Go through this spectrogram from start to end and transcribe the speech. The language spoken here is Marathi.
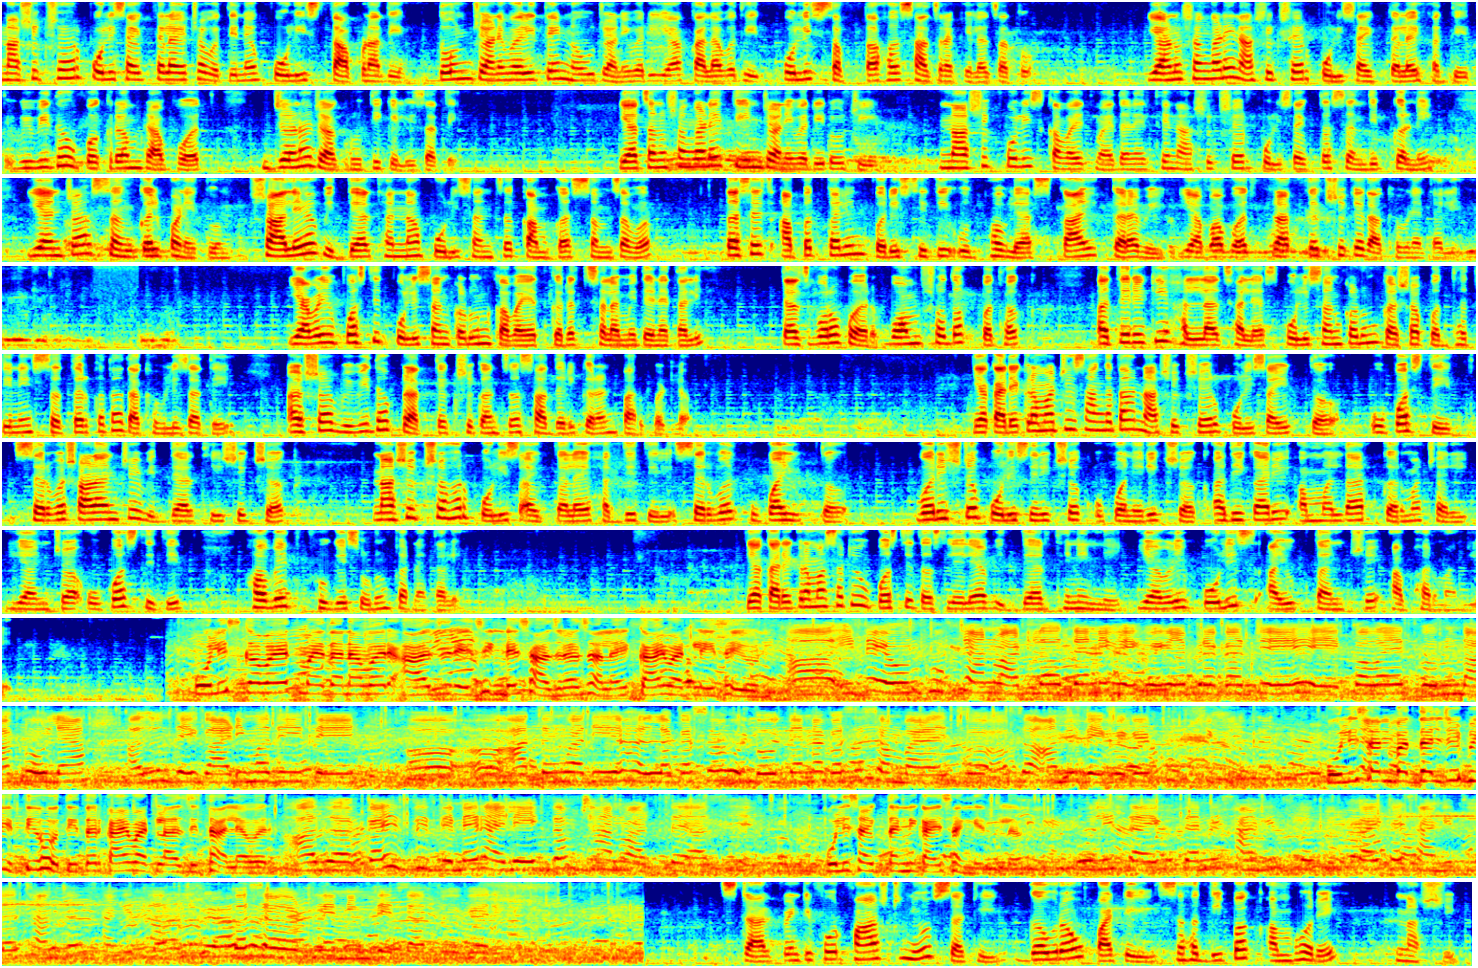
नाशिक शहर पोलीस आयुक्तालयाच्या वतीने पोलीस स्थापना दिन. दोन जानेवारी ते नऊ जानेवारी या कालावधीत पोलीस सप्ताह साजरा केला जातो. या अनुषंगाने नाशिक शहर पोलीस आयुक्तालय हद्दीत विविध उपक्रम राबवत जनजागृती केली जाते. याच अनुषंगाने तीन जानेवारी रोजी नाशिक पोलीस कवायत मैदान येथे नाशिक शहर पोलीस आयुक्त संदीप कर्णिक यांच्या संकल्पनेतून शालेय विद्यार्थ्यांना पोलिसांचं कामकाज समजावं तसेच आपत्कालीन परिस्थिती उद्भवल्यास काय करावे याबाबत प्रात्यक्षिके दाखवण्यात आली. यावेळी उपस्थित पोलिसांकडून कवायत करत सलामी देण्यात आली. त्याचबरोबर बॉम्बशोधक पथक अतिरेकी हल्ला झाल्यास पोलिसांकडून कशा पद्धतीने सतर्कता दाखवली जाते अशा विविध प्रात्यक्षिकांचं सादरीकरण पार पडलं. या कार्यक्रमाची सांगता नाशिक शहर पोलीस आयुक्त उपस्थित सर्व शाळांचे विद्यार्थी शिक्षक नाशिक शहर पोलीस आयुक्तालय हद्दीतील सर्व उपायुक्त वरिष्ठ पोलीस निरीक्षक उपनिरीक्षक अधिकारी अंमलदार कर्मचारी यांच्या उपस्थितीत हवेत फुगे सोडून करण्यात आले. या कार्यक्रमासाठी उपस्थित असलेल्या विद्यार्थिनींनी यावेळी पोलीस आयुक्तांचे आभार मानले. पोलीस कवायत मैदानावर आज रेझिंग डे साजरा झालाय. काय वाटलं इथे येऊन? इथे येऊन खूप छान वाटलं. त्यांनी वेगवेगळ्या प्रकारचे हे कवायत करून दाखवल्या. अजून ते गाडीमध्ये ते आतंकवादी हल्ला कसा होतो त्यांना कसं सांभाळायचं असं आम्ही वेगवेगळे खूप शिकलो. पोलिसांबद्दल जी भीती होती तर काय वाटलं आज इथं आल्यावर? आज काहीच भीती नाही राहिले एकदम छान वाटतंय आज हे बघून. पोलीस आयुक्तांनी काय सांगितलं? पोलीस आयुक्तांनी सांगितलं खूप काही काही सांगितलं छान छान सांगितलं कसं ट्रेनिंग देतात वगैरे. स्टार ट्वेंटी फोर फास्ट न्यूजसाठी गौरव पाटील सह दीपक अंभोरे नाशिक.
